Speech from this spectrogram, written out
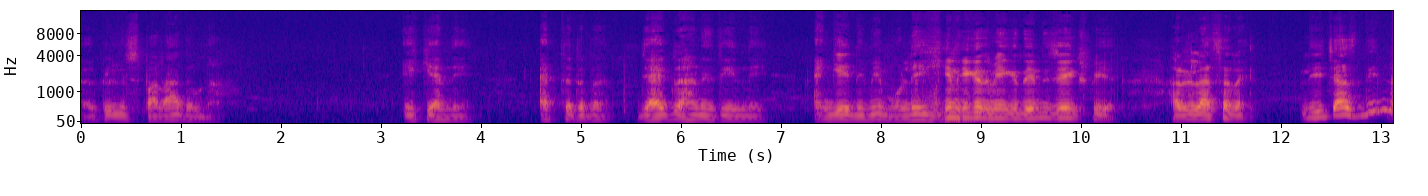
හර්කියුලිස් පරාද වුණා. ඒ කියන්නේ ඇත්තටම ජයග්‍රහණය තියන්නේ ඇගේ නෙමේ මොලේ කියන එකද මේක දෙන්න ශේක්ෂපිය හරි ලස්සනයි. ලීචාස් දින්න.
